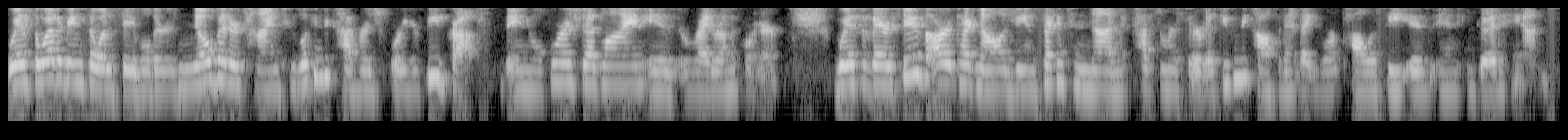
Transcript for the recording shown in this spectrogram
With the weather being so unstable, there is no better time to look into coverage for your feed crops. The annual forage deadline is right around the corner. With their state of the art technology and second to none customer service, you can be confident that your policy is in good hands.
